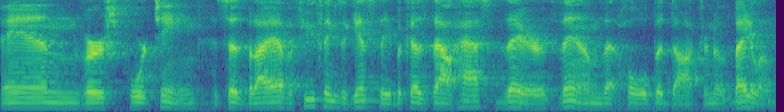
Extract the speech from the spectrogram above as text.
and verse 14. It says, But I have a few things against thee, because thou hast there them that hold the doctrine of Balaam,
